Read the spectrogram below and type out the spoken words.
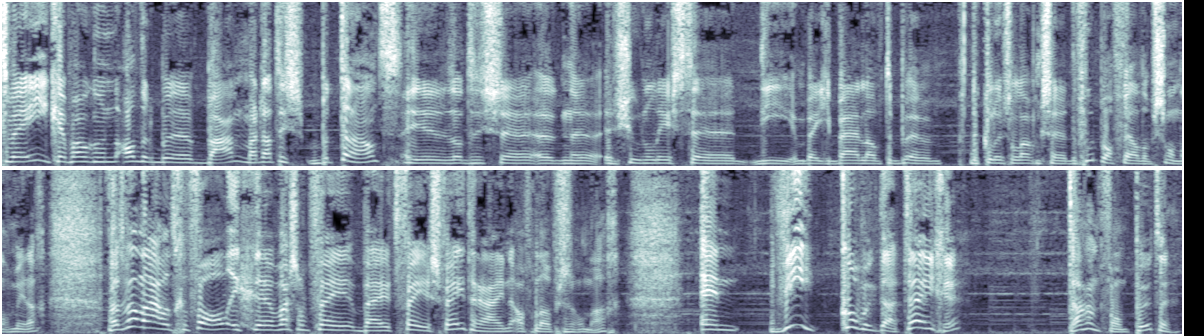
Twee, ik heb ook een andere baan, maar dat is betaald. Eh, dat is eh, een, eh, een journalist die een beetje bijloopt de, de klus langs de voetbalvelden op zondagmiddag. Wat wel nou het geval, ik was op bij het VSV-terrein afgelopen zondag. En wie kom ik daar tegen? Daan van Putten.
